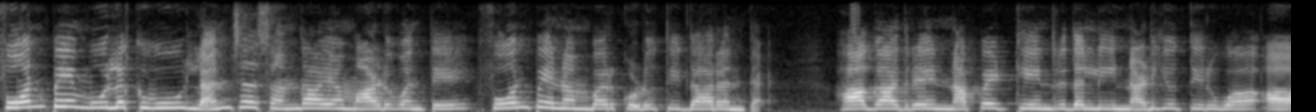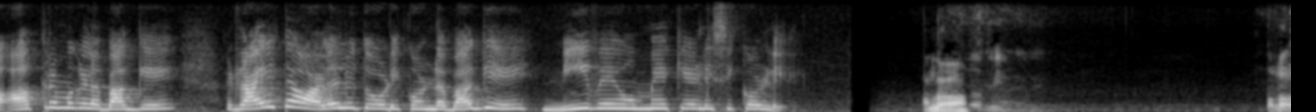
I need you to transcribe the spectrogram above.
ಫೋನ್ಪೇ ಮೂಲಕವೂ ಲಂಚ ಸಂದಾಯ ಮಾಡುವಂತೆ ಫೋನ್ಪೇ ನಂಬರ್ ಕೊಡುತ್ತಿದ್ದಾರಂತೆ. ಹಾಗಾದ್ರೆ ನಪೆಡ್ ಕೇಂದ್ರದಲ್ಲಿ ನಡೆಯುತ್ತಿರುವ ಆ ಅಕ್ರಮಗಳ ಬಗ್ಗೆ ರೈತ ಅಳಲು ತೋಡಿಕೊಂಡ ಬಗ್ಗೆ ನೀವೇ ಒಮ್ಮೆ ಕೇಳಿಸಿಕೊಳ್ಳಿ. ಹಲೋ. ಹಲೋ.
